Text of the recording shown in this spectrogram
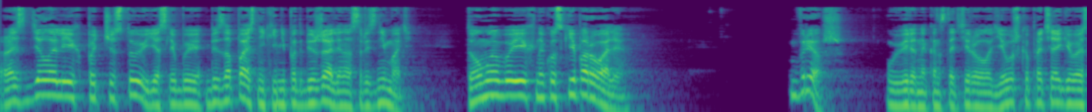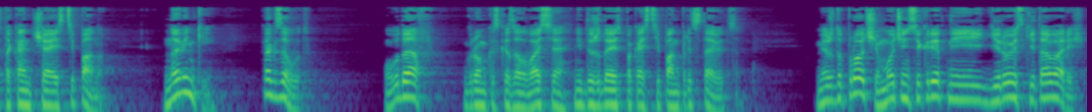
Разделали их подчистую, если бы безопасники не подбежали нас разнимать. То мы бы их на куски порвали. «Врешь», — уверенно констатировала девушка, протягивая стакан чая Степану. «Новенький? Как зовут?» «Удав», — громко сказал Вася, не дожидаясь, пока Степан представится. «Между прочим, очень секретный и геройский товарищ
